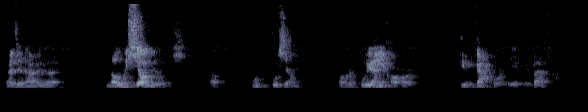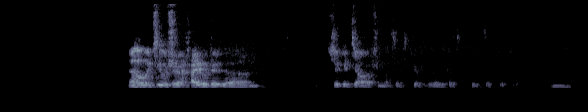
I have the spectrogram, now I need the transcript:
而且他这个劳动效率的问题，他不不想，或者不愿意好好给你干活，你也没办法。然后就是还有这个，这个叫什么？这这这这这这这，嗯，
